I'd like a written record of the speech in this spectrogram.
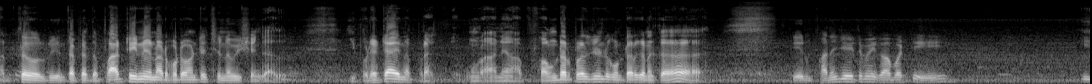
అంత ఇంత పెద్ద పార్టీని నడపడం అంటే చిన్న విషయం కాదు. ఇప్పుడంటే ఆయన ప్ర ఆయన ఫౌండర్ ప్రెసిడెంట్గా ఉంటారు కనుక నేను పని చేయటమే కాబట్టి ఈ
